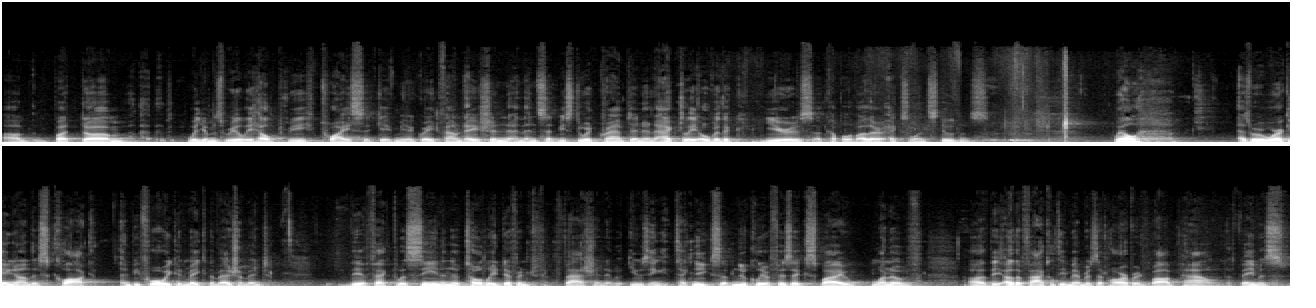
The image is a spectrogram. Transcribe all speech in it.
Um, but um, Williams really helped me twice. It gave me a great foundation and then sent me Stuart Crampton and actually over the years a couple of other excellent students. Well, as we were working on this clock and before we could make the measurement, the effect was seen in a totally different fashion, using techniques of nuclear physics by one of uh, the other faculty members at Harvard, Bob Pound, the famous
